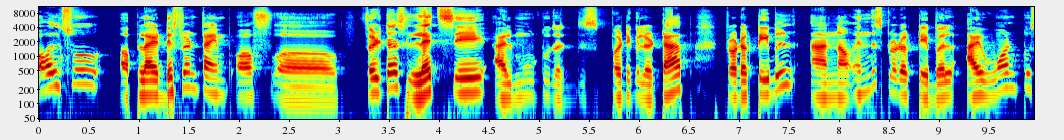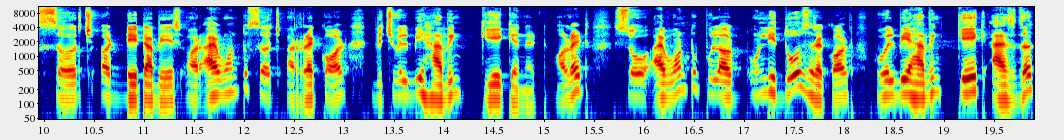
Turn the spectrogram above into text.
also apply different type of uh, filters. Let's say I'll move to the this particular tab product table. And now in this product table I want to search a database or I want to search a record which will be having cake in it. Alright so I want to pull out only those record who will be having cake as the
